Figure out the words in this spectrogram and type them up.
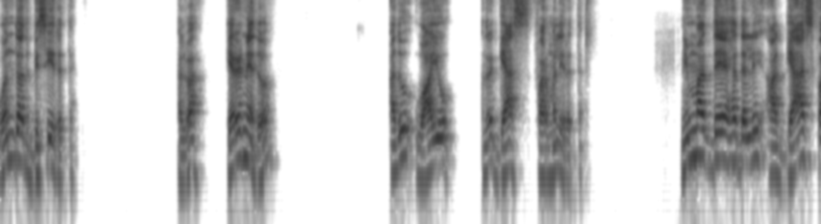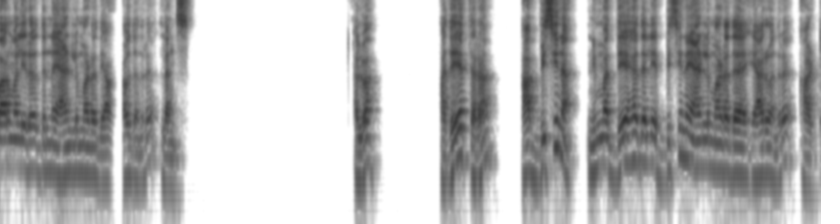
ಒಂದು ಅದು ಬಿಸಿ ಇರುತ್ತೆ. ಅಲ್ವಾ? ಎರಡನೇದು ಅದು ವಾಯು, ಅಂದರೆ ಗ್ಯಾಸ್ ಫಾರ್ಮಲ್ಲಿ ಇರುತ್ತೆ. ನಿಮ್ಮ ದೇಹದಲ್ಲಿ ಆ ಗ್ಯಾಸ್ ಫಾರ್ಮಲ್ಲಿ ಇರೋದನ್ನ ಹ್ಯಾಂಡಲ್ ಮಾಡೋದು ಯಾವ್ದಂದ್ರೆ ಲಂಗ್ಸ್. ಅಲ್ವಾ? ಅದೇ ತರ ಆ ಬಿಸಿನ, ನಿಮ್ಮ ದೇಹದಲ್ಲಿ ಬಿಸಿನ ಹ್ಯಾಂಡಲ್ ಮಾಡೋದ ಯಾರು ಅಂದ್ರೆ ಹಾರ್ಟ್.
